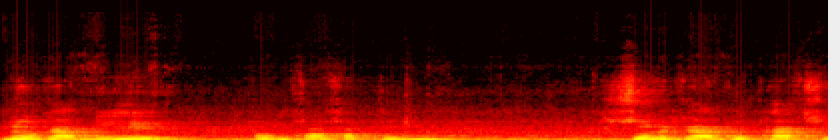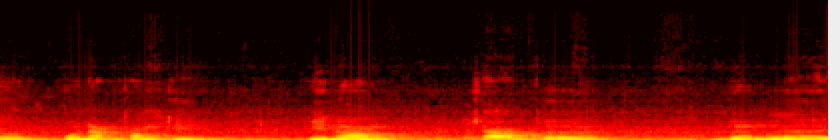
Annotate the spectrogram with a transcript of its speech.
ในโอกาสนี้ผมขอขอบคุณส่วนราชการทุกภาคส่วนผู้นำท้องถิ่น พี่น้องชาวอำเภอเมืองเลย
